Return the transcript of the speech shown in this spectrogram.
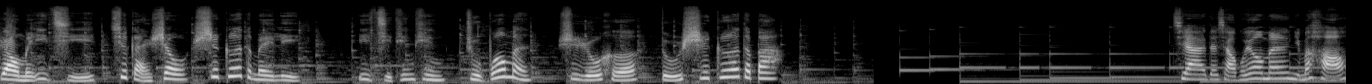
让我们一起去感受诗歌的魅力，一起听听主播们是如何读诗歌的吧。亲爱的小朋友们，你们好，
